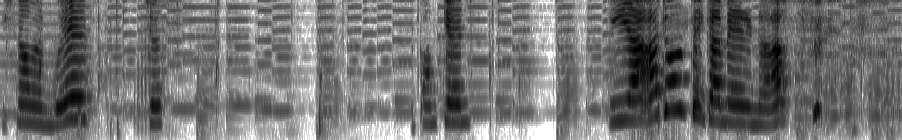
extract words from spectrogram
There's snowmen with just the pumpkin. Yeah, I don't think I made enough.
